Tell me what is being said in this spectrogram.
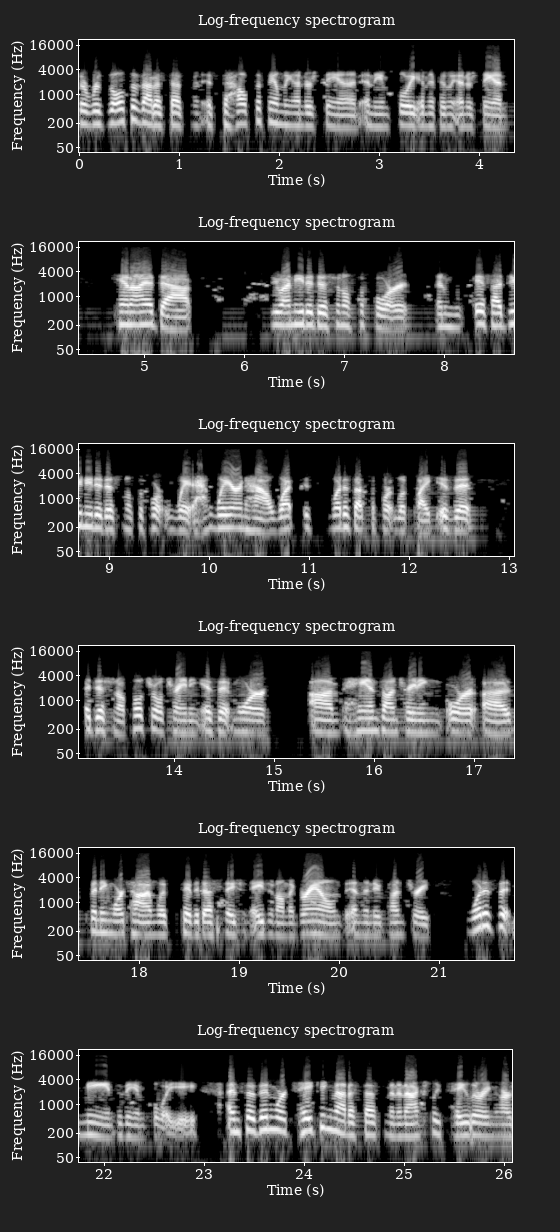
the result of that assessment is to help the family understand and the employee and the family understand, can I adapt? Do I need additional support? And if I do need additional support, where, where and how? What is what does that support look like? Is it additional cultural training? Is it more um, hands-on training or uh, spending more time with, say, the destination agent on the ground in the new country? What does it mean to the employee? And so then we're taking that assessment and actually tailoring our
